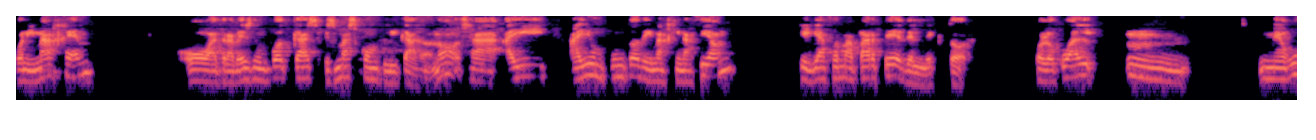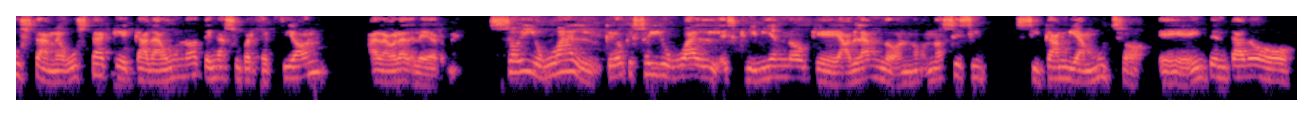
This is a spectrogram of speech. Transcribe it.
con imagen o a través de un podcast es más complicado, ¿no? O sea, hay, hay un punto de imaginación que ya forma parte del lector. Con lo cual, mm, me gusta, me gusta que cada uno tenga su percepción a la hora de leerme soy igual, creo que soy igual escribiendo que hablando, no, no sé si, si cambia mucho. Eh, he intentado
